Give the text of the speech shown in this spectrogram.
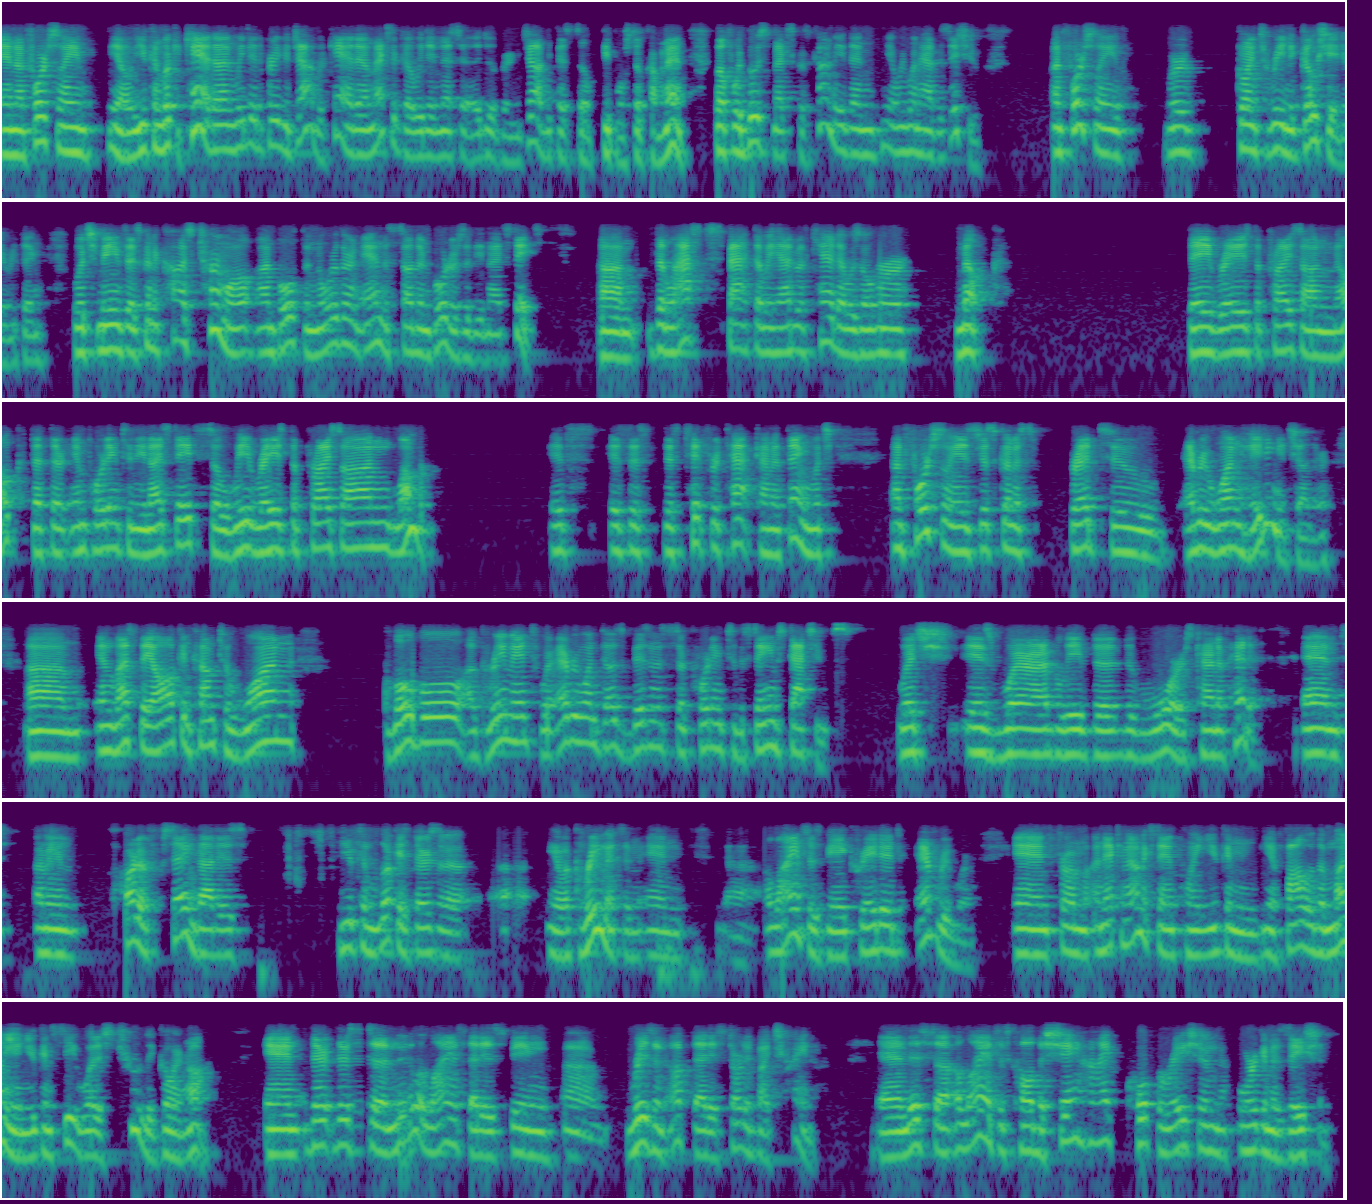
And unfortunately, you know, you can look at Canada, and we did a pretty good job with Canada and Mexico. We didn't necessarily do a very good job because still people are still coming in. But if we boost Mexico's economy, then you know we wouldn't have this issue. Unfortunately, we're going to renegotiate everything, which means it's going to cause turmoil on both the northern and the southern borders of the United States. Um, the last spat that we had with Canada was over milk. They raised the price on milk that they're importing to the United States, so we raised the price on lumber. It's it's this this tit for tat kind of thing, which unfortunately is just going to spread to everyone hating each other, um, unless they all can come to one global agreement where everyone does business according to the same statutes, which is where I believe the the war is kind of headed. And I mean, part of saying that is you can look at there's a, a you know agreements and, and uh, alliances being created everywhere. And from an economic standpoint, you can you know follow the money and you can see what is truly going on. And there, there's a new alliance that is being um, risen up that is started by China. And this uh, alliance is called the Shanghai Cooperation Organization.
